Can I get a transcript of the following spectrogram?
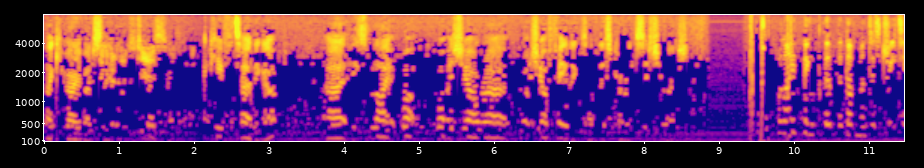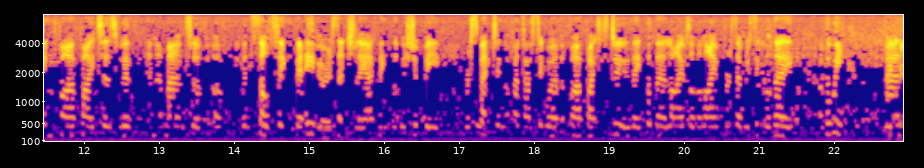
Thank you very much. Cheers. Thank you for turning up. Uh, it's like what what is your uh, what's your feelings on this current situation? Well, I think that the government is treating firefighters with an amount of, of insulting behaviour, essentially. I think that we should be respecting the fantastic work that firefighters do. They put their lives on the line for us every single day of the week. And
